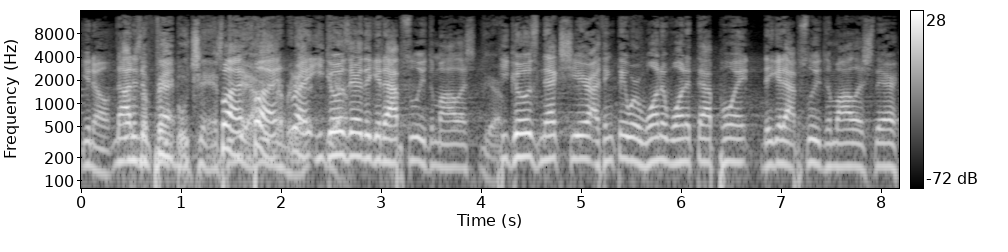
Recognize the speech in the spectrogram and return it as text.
You know, not an a feeble chance, but but yeah, but right, that. he goes Yeah. there, they get absolutely demolished. Yeah. He goes next year. I think they were one and one at that point. They get absolutely demolished there.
